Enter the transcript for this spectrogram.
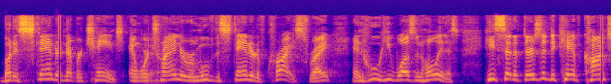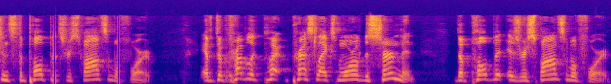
But his standard never changed. And we're Yeah. trying to remove the standard of Christ, right? And who he was in holiness. He said if there's a decay of conscience, the pulpit's responsible for it. If the public press lacks moral discernment, the pulpit is responsible for it.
